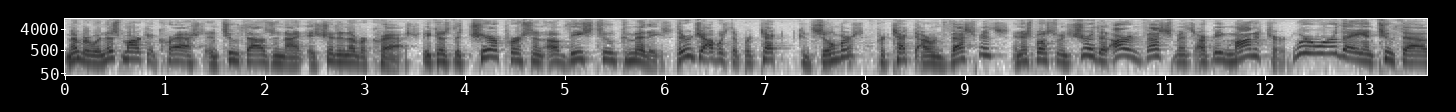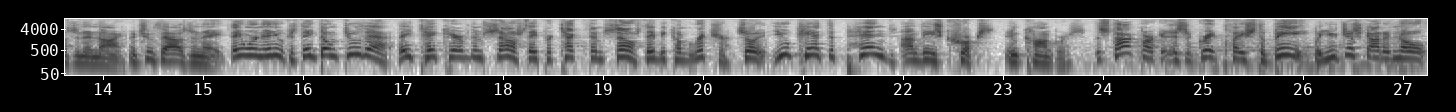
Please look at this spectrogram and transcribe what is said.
Remember, when this market crashed in 2009, it should have never crashed because the chairperson of these two committees, their job was to protect consumers, protect our investments, and they're supposed to ensure that our investments are being monitored. Where were they in 2009 and 2008? They weren't anywhere because they don't do that. They take care of themselves. They protect themselves. They become richer. So you can't depend on these crooks in Congress. The stock market is a great place to be, but you just got to know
